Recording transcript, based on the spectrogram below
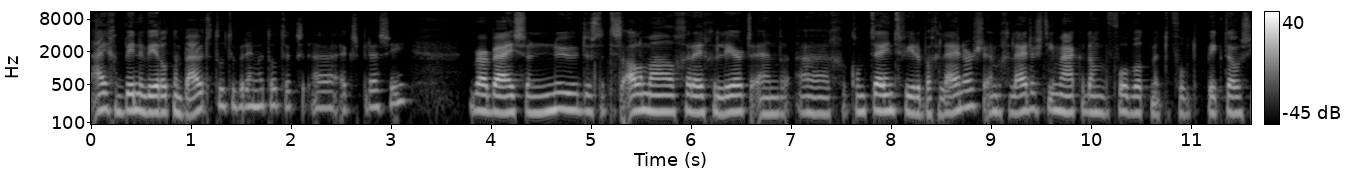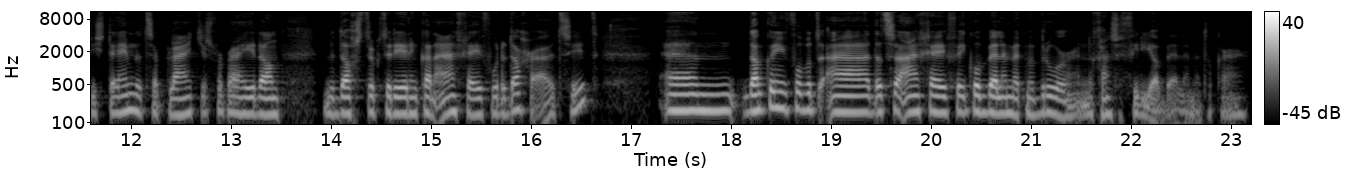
eigen binnenwereld naar buiten toe te brengen tot ex expressie. Waarbij ze nu, dus het is allemaal gereguleerd en uh, gecontained via de begeleiders. En begeleiders die maken dan bijvoorbeeld met bijvoorbeeld het Picto-systeem. Dat zijn plaatjes waarbij je dan de dagstructurering kan aangeven hoe de dag eruit ziet. En dan kun je bijvoorbeeld uh, dat ze aangeven, ik wil bellen met mijn broer. En dan gaan ze video bellen met elkaar.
